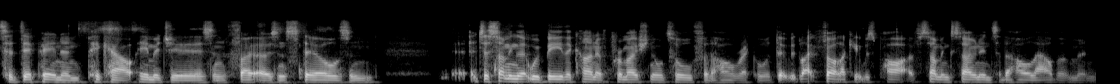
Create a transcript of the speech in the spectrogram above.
to dip in and pick out images and photos and stills and uh, just something that would be the kind of promotional tool for the whole record that would like felt like it was part of something sewn into the whole album and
